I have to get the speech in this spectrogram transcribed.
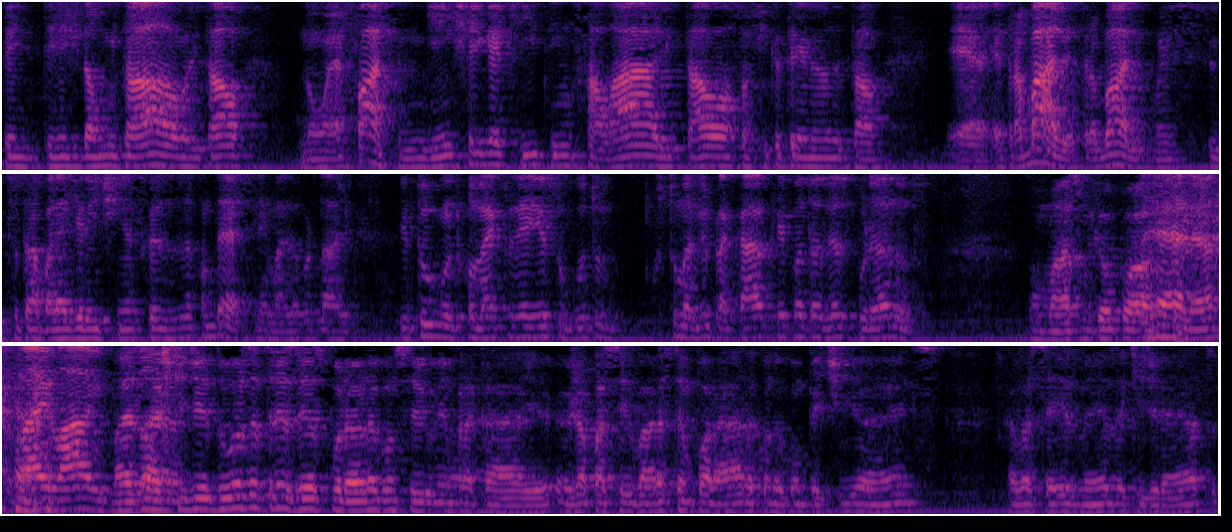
tem, tem gente que dá muita aula e tal. Não é fácil, ninguém chega aqui, tem um salário e tal, só fica treinando e tal. É, é trabalho, é trabalho, mas se tu trabalhar direitinho as coisas acontecem. Tem mais oportunidade. E tu, Guto, como é que tu vê isso? O Guto costuma vir pra cá, o que, quantas vezes por ano? O máximo que eu posso. É, né? Vai lá e Mas acho que de duas a três vezes por ano eu consigo vir pra cá. Eu já passei várias temporadas quando eu competia antes, ficava seis meses aqui direto.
